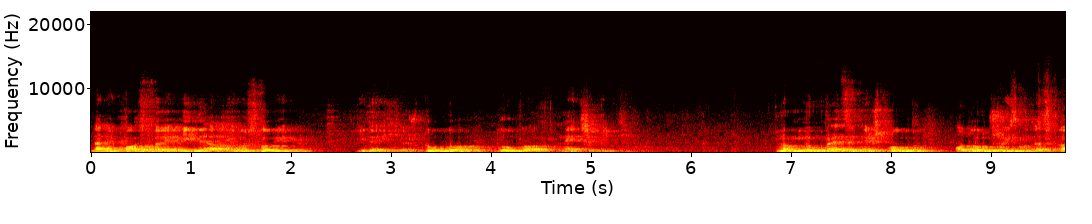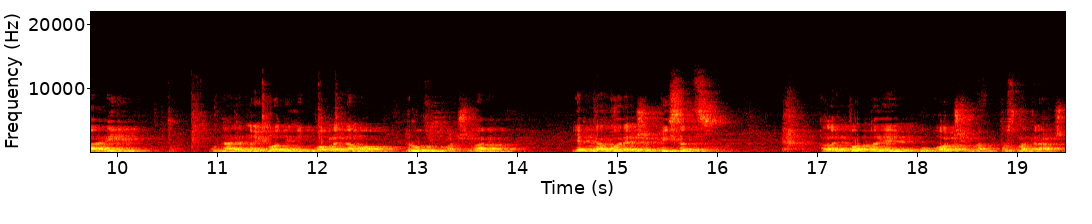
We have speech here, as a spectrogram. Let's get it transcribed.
da ne postoje idealni uslovi i da ih još dugo, dugo neće biti. No mi u predsjedništvu odlučili smo da stvari u narednoj godini pogledamo drugim očima, jer kako reče pisac, lepota je u očima posmatrača.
